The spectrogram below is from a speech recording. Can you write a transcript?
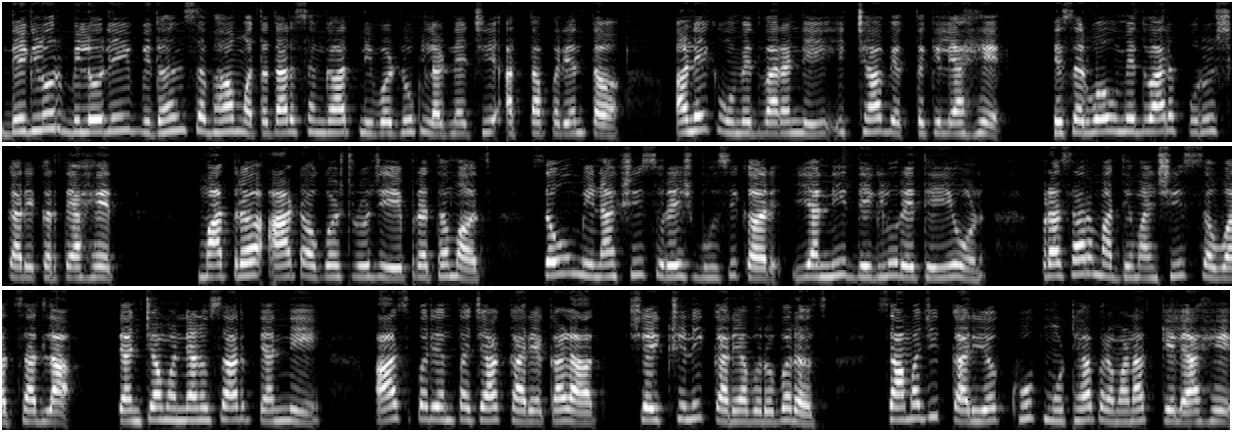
देगलूर बिलोली विधानसभा मतदारसंघात निवडणूक लढण्याची आतापर्यंत अनेक उमेदवारांनी इच्छा व्यक्त केली आहे. हे सर्व उमेदवार पुरुष कार्यकर्ते आहेत. मात्र आठ ऑगस्ट रोजी प्रथमच सौ मीनाक्षी सुरेश भोसीकर यांनी देगलूर येथे येऊन प्रसार माध्यमांशी संवाद साधला. त्यांच्या म्हणण्यानुसार त्यांनी आजपर्यंतच्या कार्यकाळात शैक्षणिक कार्याबरोबरच सामाजिक कार्य खूप मोठ्या प्रमाणात केले आहे.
